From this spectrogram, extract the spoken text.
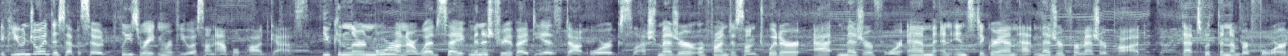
If you enjoyed this episode, please rate and review us on Apple Podcasts. You can learn more on our website, ministryofideas.org slash measure, or find us on Twitter at Measure4M and Instagram at Measure4MeasurePod. That's with the number four.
